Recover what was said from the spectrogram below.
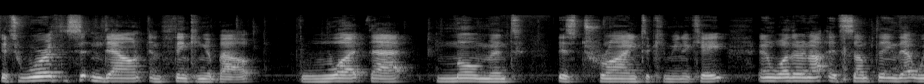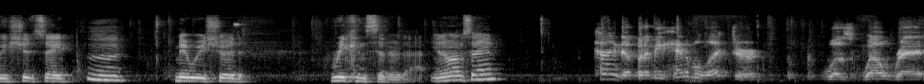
it's worth sitting down and thinking about what that moment is trying to communicate and whether or not it's something that we should say, hmm, maybe we should reconsider that. You know what I'm saying? Kind of, but I mean, Hannibal Lecter was well read,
